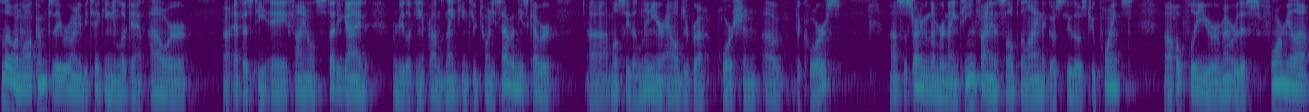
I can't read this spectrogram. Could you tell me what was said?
Hello and welcome. Today we're going to be taking a look at our uh, FSTA final study guide. We're going to be looking at problems 19 through 27. These cover uh, mostly the linear algebra portion of the course. Uh, so starting with number 19, finding the slope of the line that goes through those two points. Uh, hopefully you remember this formula.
